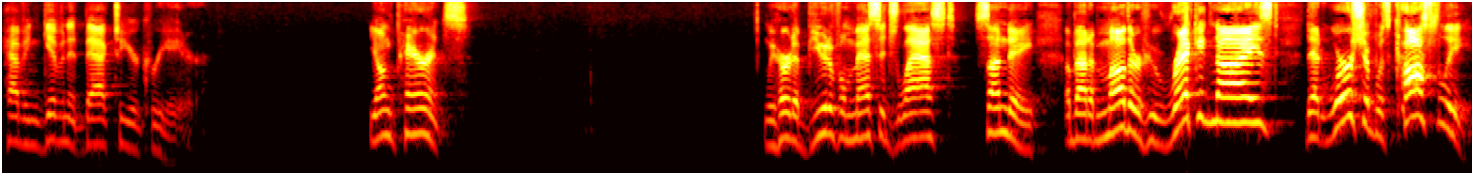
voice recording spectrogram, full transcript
having given it back to your Creator. Young parents, we heard a beautiful message last Sunday about a mother who recognized that worship was costly,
